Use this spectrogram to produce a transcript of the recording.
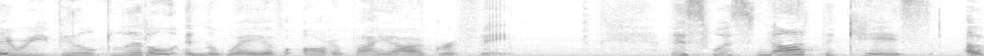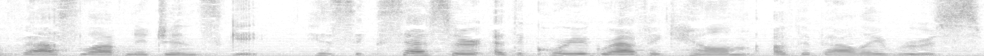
they revealed little in the way of autobiography. This was not the case of Vaslav Nijinsky, his successor at the choreographic helm of the Ballets Russes.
